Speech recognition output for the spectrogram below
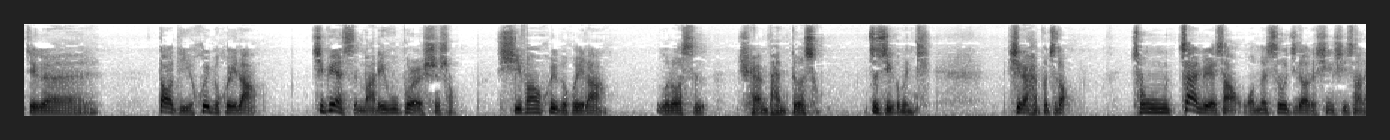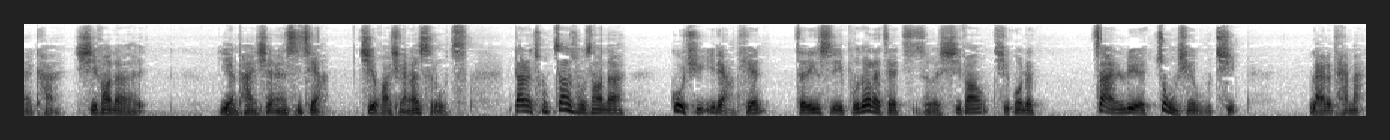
这个到底会不会让，即便是马里乌波尔失守，西方会不会让俄罗斯全盘得手，这是一个问题，现在还不知道。从战略上，我们收集到的信息上来看，西方的。研判显然是这样，计划显然是如此。但是从战术上呢，过去一两天，泽林斯基不断的在指责西方提供的战略重型武器来的太慢，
